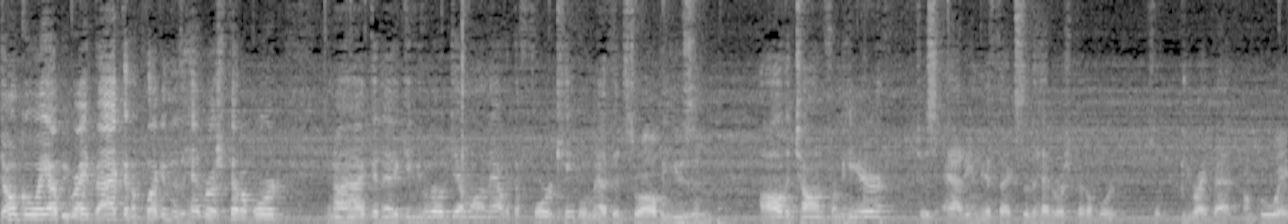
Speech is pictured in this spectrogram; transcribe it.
Don't go away. I'll be right back. Gonna plug into the Headrush pedal board, and I'm gonna give you a little demo on that with the four cable method. So I'll be using all the tone from here, just adding the effects of the Headrush pedal board. So be right back. Don't go away.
